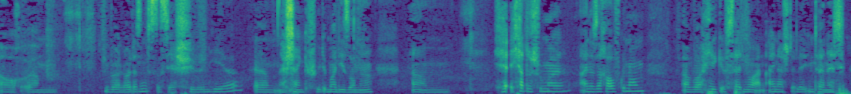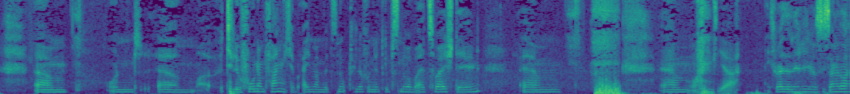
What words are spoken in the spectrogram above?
auch ähm, überall Leute sind. Es ist sehr schön hier. Ähm, es scheint gefühlt immer die Sonne. Ähm, ich, ich, hatte schon mal eine Sache aufgenommen, aber hier gibt es halt nur an einer Stelle Internet. Ähm, und ähm, Telefonempfang. Ich habe einmal mit Snoop telefoniert, gibt es nur bei zwei Stellen. Ähm, und ja, ich weiß ja nicht was ich sagen soll.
